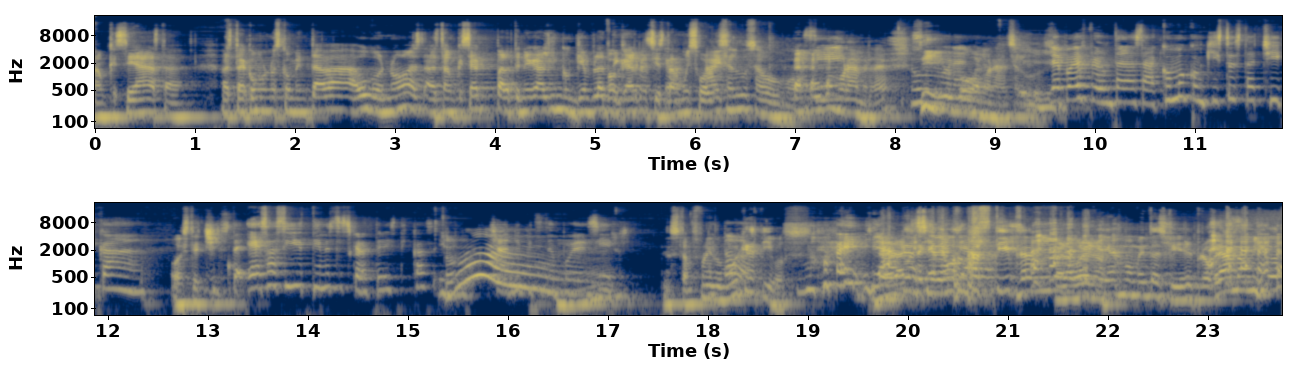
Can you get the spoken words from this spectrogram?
Sí aunque sea hasta, hasta como nos comentaba Hugo, ¿no? Hasta, aunque sea para tener a alguien con quien platicar, si está muy solo. Ay, saludos a Hugo. Hugo Morán, ¿verdad? sí, Hugo Morán, saludos. Le puedes preguntar hasta, ¿cómo conquisto esta chica? O este chico. Este, es así, tiene estas características y uh, te puede decir. Nos estamos poniendo muy creativos. ya, Antes de que demos más tips, amigos, Pero bueno. ya es momento de escribir el programa, amigos.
